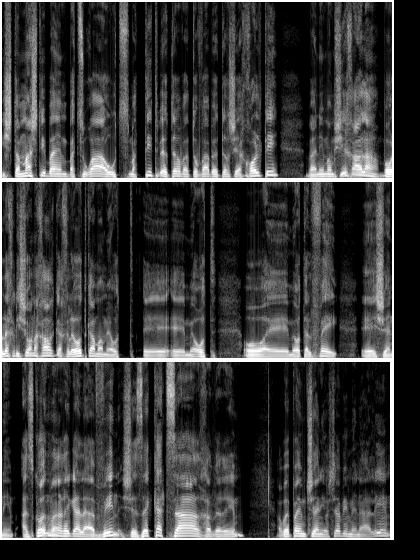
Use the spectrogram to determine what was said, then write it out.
השתמשתי בהם בצורה העוצמתית ביותר והטובה ביותר שיכולתי, ואני ממשיך הלאה, והולך לישון אחר כך לעוד כמה מאות, אה, אה, מאות או אה, מאות אלפי אה, שנים. אז קודם רגע להבין שזה קצר, חברים. הרבה פעמים כשאני יושב עם מנהלים,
